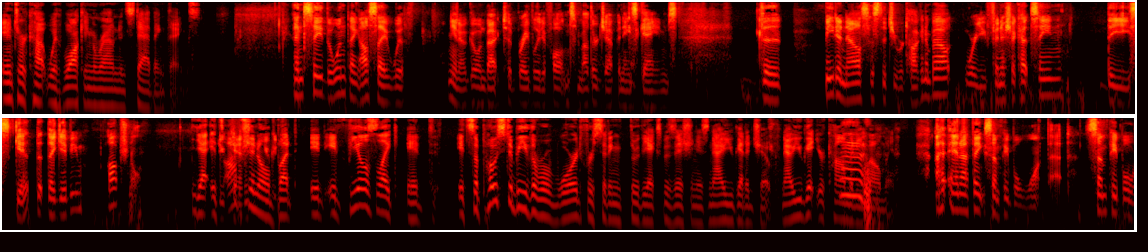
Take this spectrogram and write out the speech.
intercut with walking around and stabbing things. and see, the one thing I'll say with you know going back to Bravely Default and some other Japanese games, the beat analysis that you were talking about, where you finish a cutscene, the skit that they give you, optional. Yeah, it's You optional, you can- but it, it feels like it it's supposed to be the reward for sitting through the exposition is now you get a joke. Now you get your comedy Mm. moment. I, and I think some people want that. Some people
